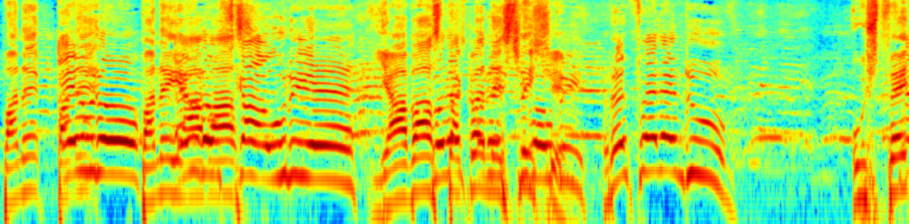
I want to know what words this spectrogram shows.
pane, pane, Euro, pane, já Evropská vás, unie. Já vás takhle neslyším. Volby, referendum. Už teď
